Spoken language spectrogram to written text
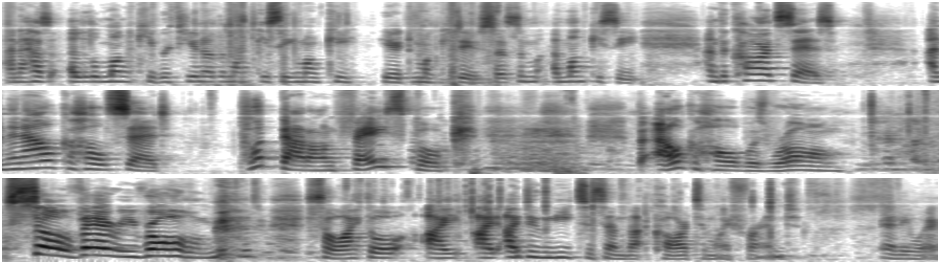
and it has a little monkey with, you know, the monkey see, monkey here, monkey do. So it's a, a monkey see. And the card says, and then alcohol said, put that on Facebook. the alcohol was wrong. So very wrong. so I thought, I, I, I do need to send that card to my friend. Anyway.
